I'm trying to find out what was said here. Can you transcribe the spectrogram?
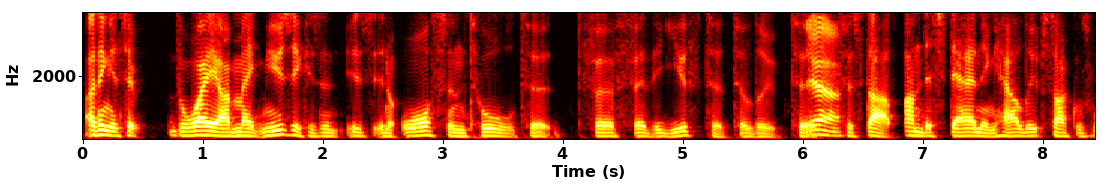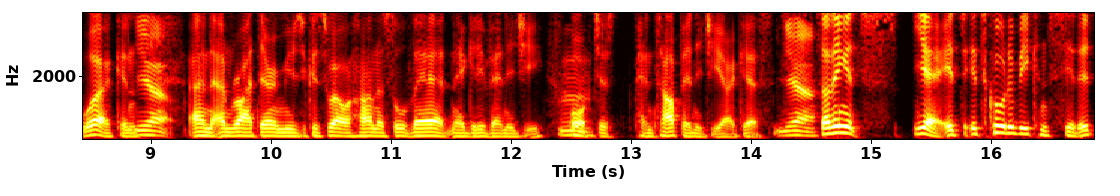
I think it's a, the way I make music is an, is an awesome tool to for, for the youth to, to loop to Yeah. to start understanding how loop cycles work and Yeah. and and write their own music as well, harness all their negative energy or just pent up energy, I guess. Mm. Yeah. So I think it's yeah, it's it's cool to be considered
